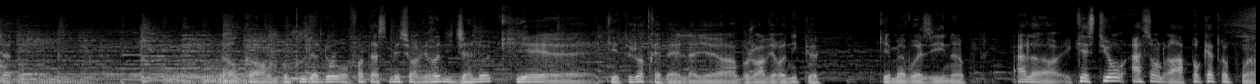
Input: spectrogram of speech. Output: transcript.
Jeannot. Non beaucoup d'ados ont fantasmé sur Véronique Jeannot, qui est, euh, qui est toujours très belle d'ailleurs. Bonjour à Véronique, euh, qui est ma voisine. Alors, question à Sandra pour 4 points.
